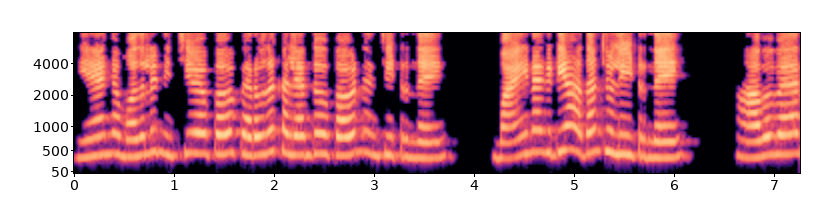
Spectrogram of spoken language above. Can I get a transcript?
ஏங்க முதல்ல நிச்சயம் வைப்பாவ பிறகுதான் கல்யாணத்தை வைப்பாவன்னு நினைச்சிட்டு இருந்தேன். மைனா கிட்டயும் அதான் சொல்லிட்டு இருந்தேன். அவ வேற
